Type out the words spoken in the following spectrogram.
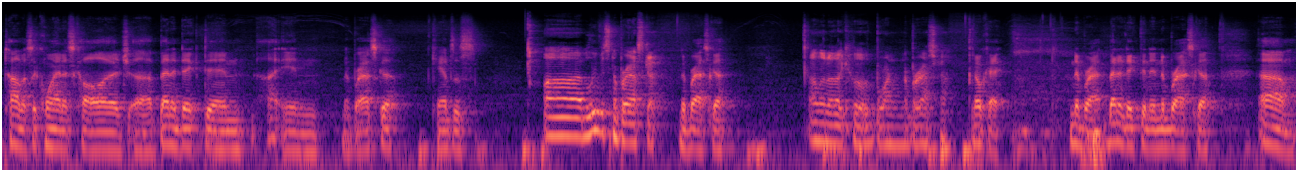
Thomas Aquinas College, uh, Benedictine uh, in Nebraska, Kansas, Uh, I believe it's Nebraska. Nebraska. I don't know that I was born in Nebraska. Okay, Nebraska, Benedictine in Nebraska, um,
